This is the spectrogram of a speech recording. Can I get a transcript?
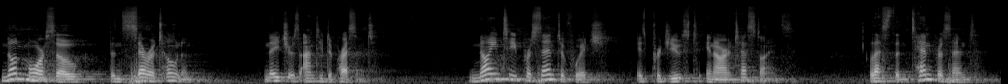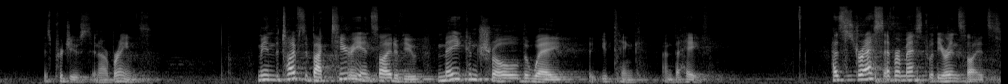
none more so than serotonin, nature's antidepressant, 90% of which is produced in our intestines. Less than 10% is produced in our brains. I mean, the types of bacteria inside of you may control the way that you think and behave. Has stress ever messed with your insides?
